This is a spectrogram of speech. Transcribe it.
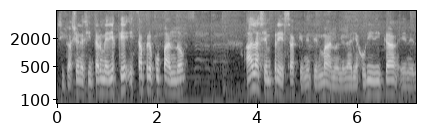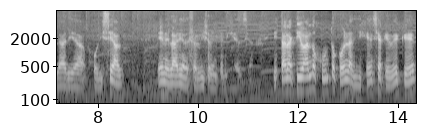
situaciones intermedias que está preocupando a las empresas que meten mano en el área jurídica, en el área policial, en el área de servicios de inteligencia. Están activando junto con la diligencia que ve que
